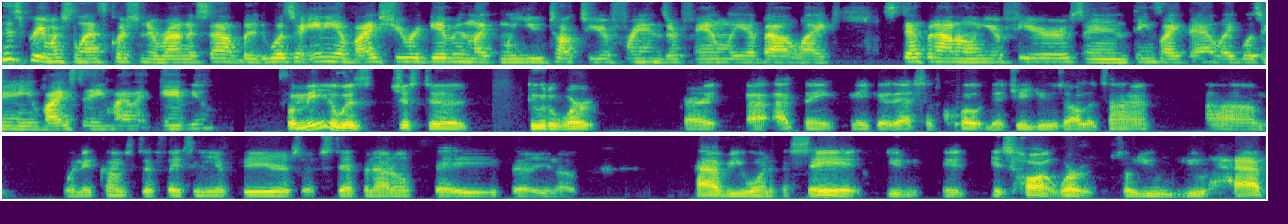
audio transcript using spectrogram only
this is pretty much the last question to round us out. But was there any advice you were given, like when you talk to your friends or family about like stepping out on your fears and things like that? Like, was there any advice that anybody gave you? for me, it was just to do the work, right? I, I think, Mika, that's a quote that you use all the time. Um, when it comes to facing your fears or stepping out on faith or, you know, however you want to say it, you it, it's hard work. So you you have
